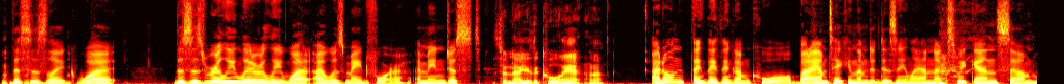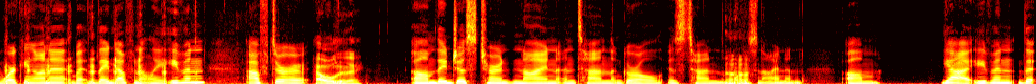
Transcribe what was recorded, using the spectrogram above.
this is like what this is really literally what I was made for. I mean, just So now you're the cool aunt, huh? I don't think they think I'm cool, but I am taking them to Disneyland next weekend, so I'm working on it. But they definitely, even after How old are they? Um, they just turned nine and ten. The girl is ten, the Uh-huh. boy's nine, and um, yeah, even the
